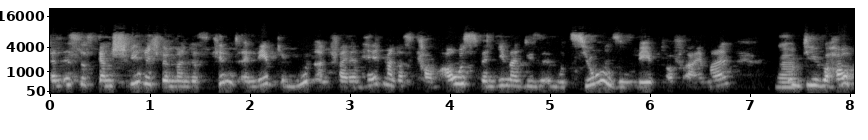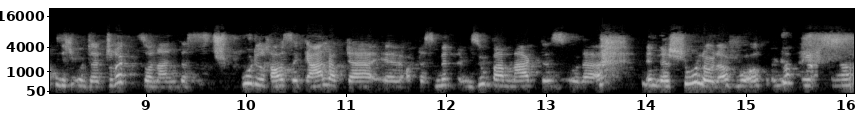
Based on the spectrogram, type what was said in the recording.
dann ist es ganz schwierig, wenn man das Kind erlebt im Wutanfall, dann hält man das kaum aus, wenn jemand diese Emotion so lebt auf einmal ja. und die überhaupt nicht unterdrückt, sondern das sprudelt raus, egal ob da, äh, ob das mitten im Supermarkt ist oder in der Schule oder wo auch immer. Ja.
